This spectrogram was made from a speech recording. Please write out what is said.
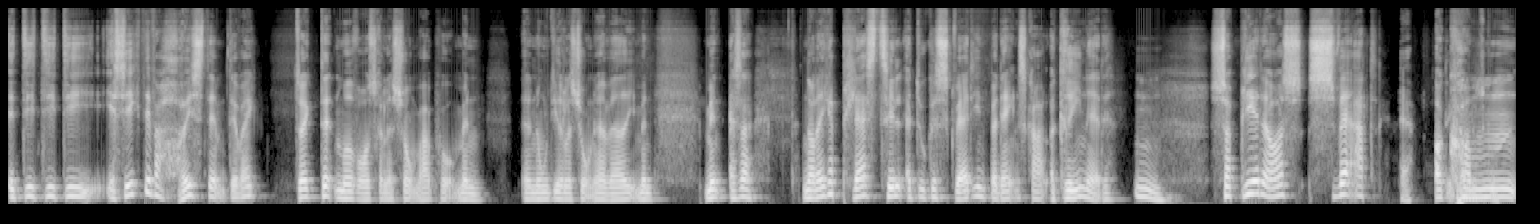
at de, de, de, jeg siger ikke, det var højstemt. Det var ikke, det var ikke den måde, vores relation var på, men eller nogle af de relationer, jeg har været i. Men, men altså, når der ikke er plads til, at du kan skvatte i en bananskrald og grine af det, Mm. Så bliver det også svært Ja, at komme,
